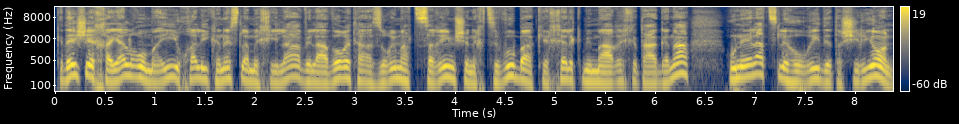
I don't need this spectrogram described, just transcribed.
כדי שחייל רומאי יוכל להיכנס למחילה ולעבור את האזורים הצרים שנחצבו בה כחלק ממערכת ההגנה, הוא נאלץ להוריד את השריון,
